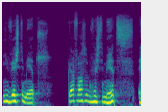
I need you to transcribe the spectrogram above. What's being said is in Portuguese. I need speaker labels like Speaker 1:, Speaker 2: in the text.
Speaker 1: investimentos. Quero falar sobre investimentos.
